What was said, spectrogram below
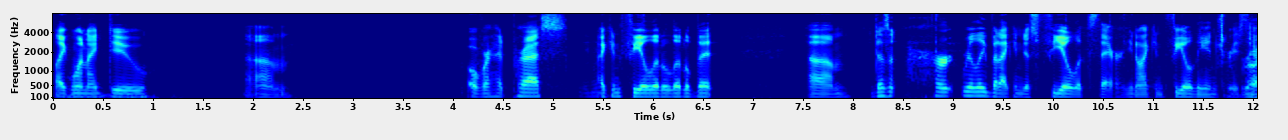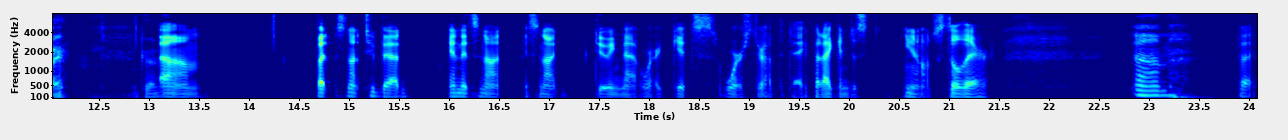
like when I do um overhead press. I can feel it a little bit. Um it doesn't hurt really, but I can just feel it's there. You know, I can feel the injuries Right. there. Okay. Um but it's not too bad and it's not it's not doing that where it gets worse throughout the day, but I can just, you know, it's still there. Um but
